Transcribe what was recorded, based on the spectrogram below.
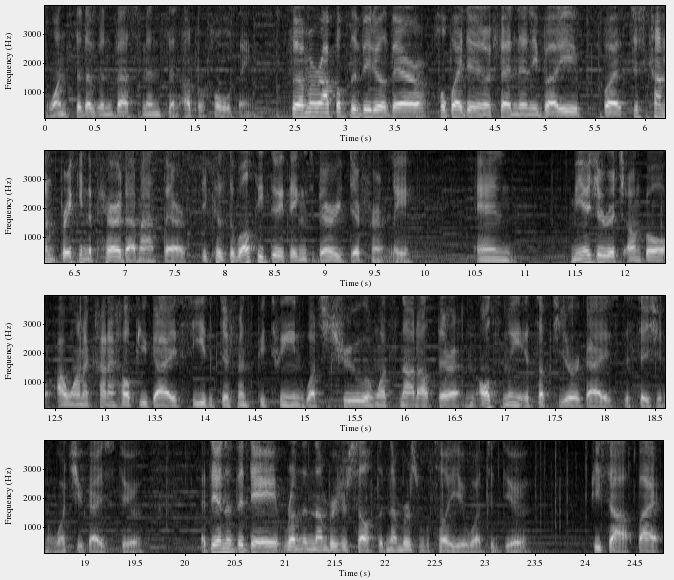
one set of investments and other holdings. So I'm gonna wrap up the video there. Hope I didn't offend anybody, but just kind of breaking the paradigm out there because the wealthy do things very differently. And me as your rich uncle, I wanna kind of help you guys see the difference between what's true and what's not out there. And ultimately, it's up to your guys' decision what you guys do. At the end of the day, run the numbers yourself. The numbers will tell you what to do. Peace out. Bye.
